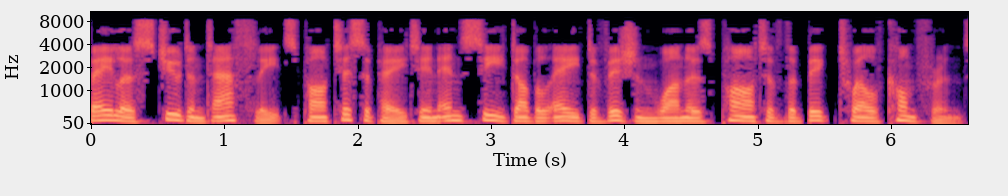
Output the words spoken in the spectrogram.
Baylor student athletes participate in NCAA Division I as part of the Big 12 Conference.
